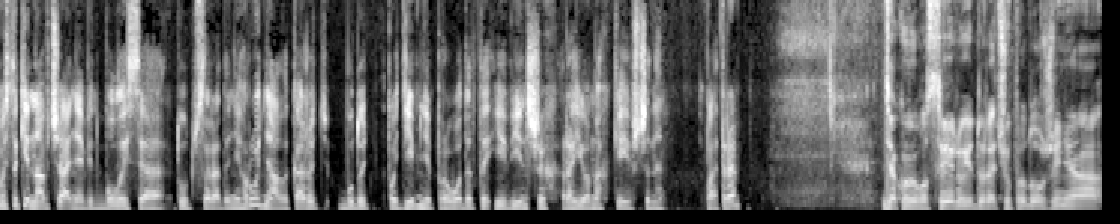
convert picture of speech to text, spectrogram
Ось такі навчання відбулися тут всередині грудня, але кажуть, будуть подібні проводити і в інших районах Київщини. Петре. Дякую, Василю. І до речі, продовження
